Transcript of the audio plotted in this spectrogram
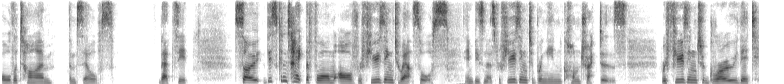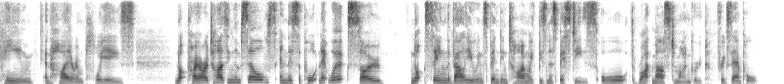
all the time themselves. That's it. So, this can take the form of refusing to outsource in business, refusing to bring in contractors, refusing to grow their team and hire employees, not prioritizing themselves and their support networks. So, not seeing the value in spending time with business besties or the right mastermind group, for example,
